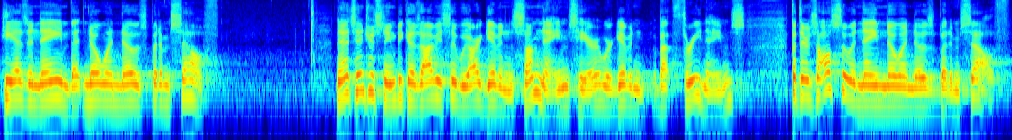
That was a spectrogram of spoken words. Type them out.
he has a name that no one knows but himself. Now, it's interesting because obviously we are given some names here. We're given about three names, but there's also a name no one knows but himself.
